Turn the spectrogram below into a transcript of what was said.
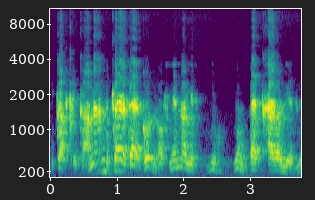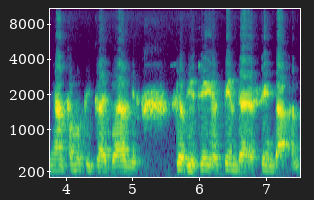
You've got to kick on, and the players are good enough. You know, you you you Bet Carroll, you Leanne played well. You Sylvia G has been there, seen that, and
